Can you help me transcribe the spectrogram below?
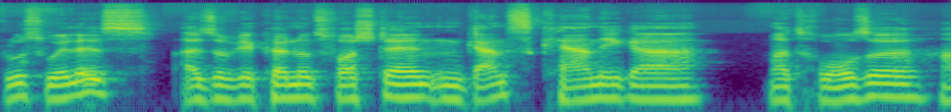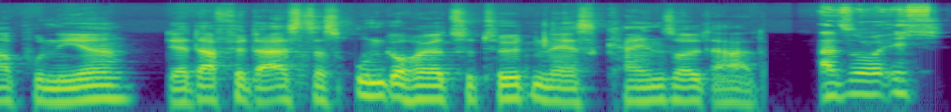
Bruce Willis. Also wir können uns vorstellen, ein ganz kerniger Matrose, Harpunier, der dafür da ist, das Ungeheuer zu töten. Er ist kein Soldat. Also ich,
